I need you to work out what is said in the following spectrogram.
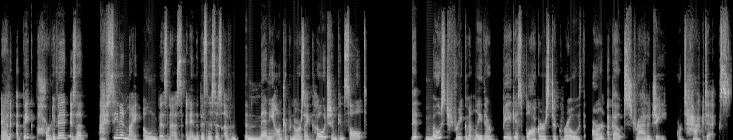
And a big part of it is that I've seen in my own business and in the businesses of the many entrepreneurs I coach and consult that most frequently their biggest blockers to growth aren't about strategy or tactics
